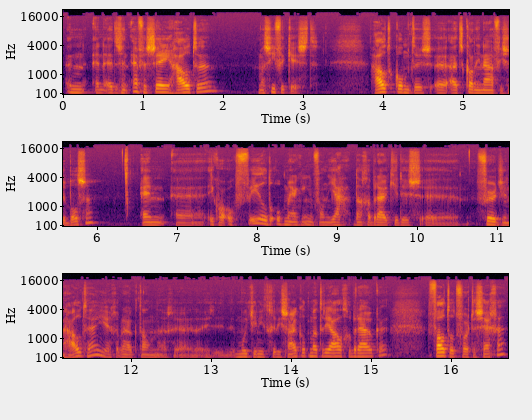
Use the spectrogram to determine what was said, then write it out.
Een, het is een FSC houten massieve kist. Hout komt dus uh, uit Scandinavische bossen. En uh, ik hoor ook veel de opmerkingen van ja, dan gebruik je dus uh, virgin hout. Hè. Je gebruikt dan, moet je niet gerecycled materiaal gebruiken. Valt wat voor te zeggen.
